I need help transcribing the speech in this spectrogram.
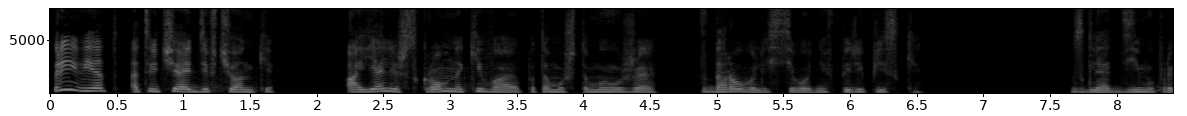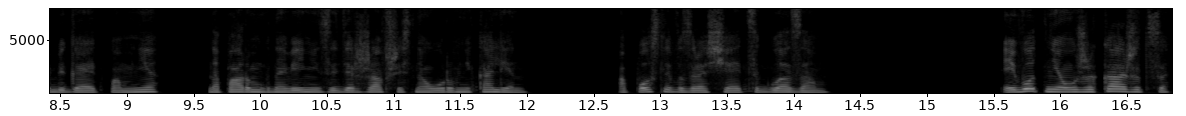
«Привет», — отвечают девчонки, а я лишь скромно киваю, потому что мы уже здоровались сегодня в переписке. Взгляд Димы пробегает по мне, на пару мгновений задержавшись на уровне колен а после возвращается к глазам. И вот мне уже кажется,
